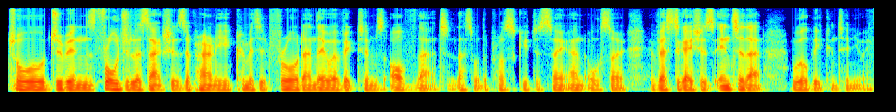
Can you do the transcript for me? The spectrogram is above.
Cho Ju-bin's fraudulent actions. Apparently, he committed fraud, and they were victims of that. That's what the prosecutors say, and also investigations into that will be continuing.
